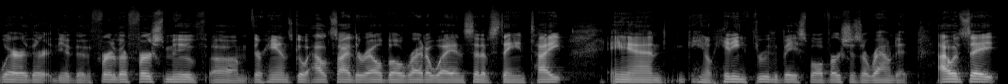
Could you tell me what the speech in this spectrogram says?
where they're, for their first move um, their hands go outside their elbow right away instead of staying tight and you know hitting through the baseball versus around it. I would say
